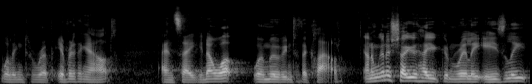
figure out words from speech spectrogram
willing to rip everything out and say, you know what, we're moving to the cloud. And I'm going to show you how you can really easily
